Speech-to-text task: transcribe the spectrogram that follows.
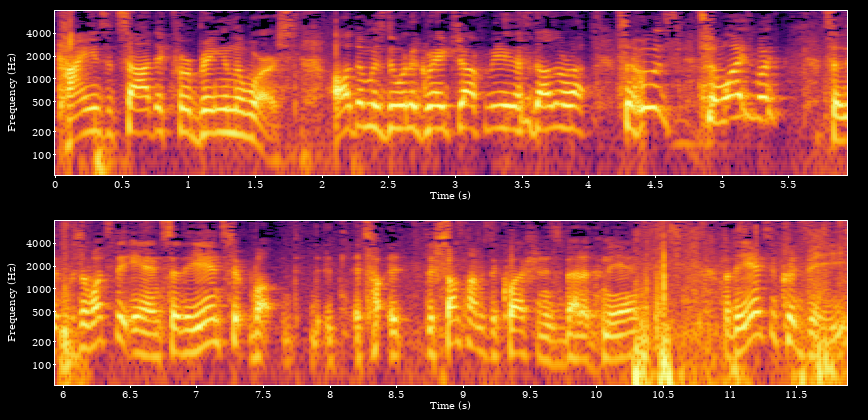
Cain's a tzaddik for bringing the worst. Adam was doing a great job for eating this. So who's, so why is my, so, so what's the answer? The answer, well, it, it's, it, sometimes the question is better than the answer. But the answer could be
